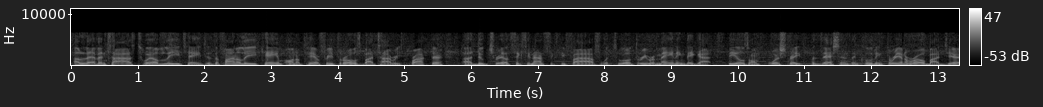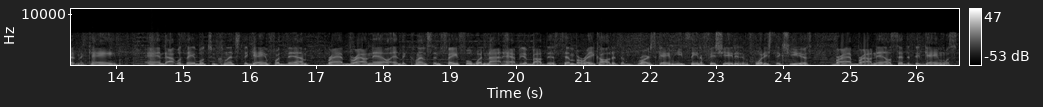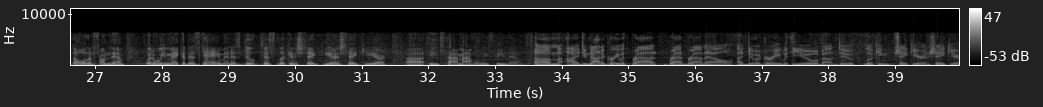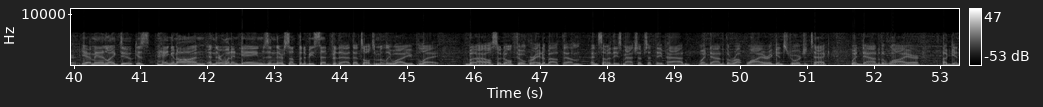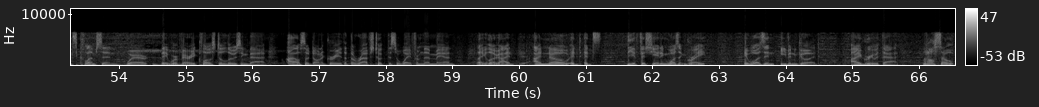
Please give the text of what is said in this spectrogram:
11 ties, 12 lead changes. The final lead came on a pair of free throws by Tyrese Proctor. Uh, Duke trailed 69 65 with 203 remaining. They got steals on four straight possessions, including three in a row by Jared McCain and that was able to clinch the game for them. Brad Brownell and the Clemson faithful were not happy about this. Tim Bourret called it the worst game he'd seen officiated in 46 years. Brad Brownell said that the game was stolen from them. What do we make of this game? And is Duke just looking shakier and shakier uh, each time out when we see them? Um, I do not agree with Brad Brad Brownell. I do agree with you about Duke looking shakier and shakier. Yeah, man, like Duke is hanging on and they're winning games, and there's something to be said for that. That's ultimately why you play. But I also don't feel great about them and some of these matchups that they've had. Went down to the wire against Georgia Tech, went down to the wire against Clemson, where they were very close to losing that. I also don't agree that the refs took this away from them, man. Like, look, I I know it, it's the officiating wasn't great. It wasn't even good. I agree with that. But also,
